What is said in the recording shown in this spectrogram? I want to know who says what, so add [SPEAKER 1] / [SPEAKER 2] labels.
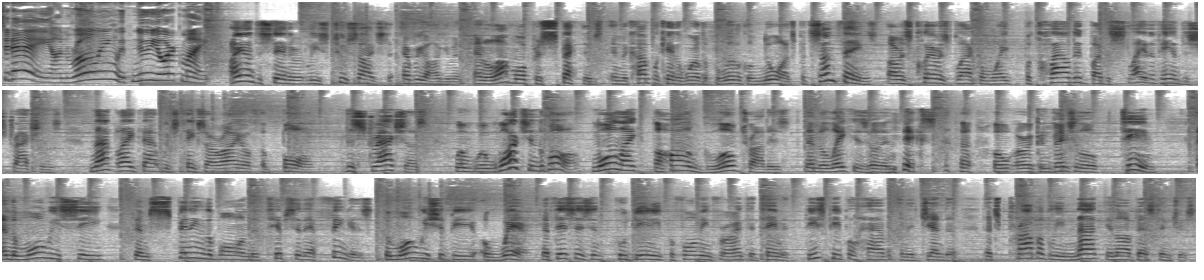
[SPEAKER 1] Today on Rolling with New York Mike.
[SPEAKER 2] I understand there are at least two sides to every argument and a lot more perspectives in the complicated world of political nuance, but some things are as clear as black and white, but clouded by the sleight of hand distractions, not like that which takes our eye off the ball, distracts us when we're watching the ball, more like the Harlem Globetrotters than the Lakers or the Knicks or, or a conventional team. And the more we see them spinning the ball on the tips of their fingers, the more we should be aware that this isn't Houdini performing for our entertainment. These people have an agenda that's probably not in our best interest.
